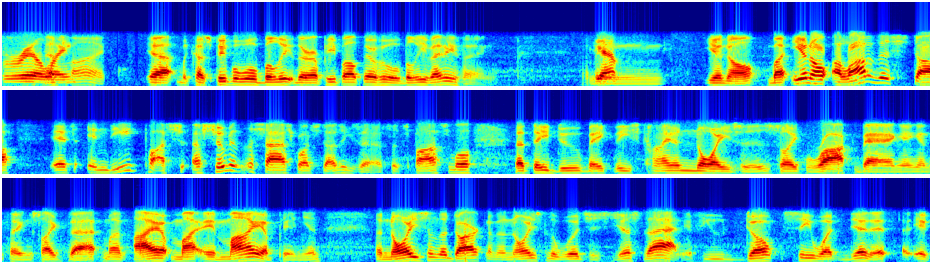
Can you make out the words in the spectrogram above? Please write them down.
really. That's fine. Yeah, because people will believe. There are people out there who will believe anything. I Yep. mean, you know, but you know, a lot of this stuff. It's indeed poss- assuming that the Sasquatch does exist. It's possible that they do make these kind of noises like rock banging and things like that. But I, my, in my opinion, a noise in the dark and a noise in the woods is just that. If you don't see what did it, it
